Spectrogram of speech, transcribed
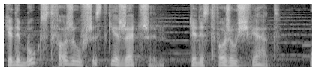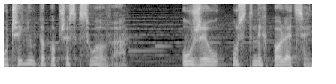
Kiedy Bóg stworzył wszystkie rzeczy, kiedy stworzył świat, uczynił to poprzez słowa. Użył ustnych poleceń,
